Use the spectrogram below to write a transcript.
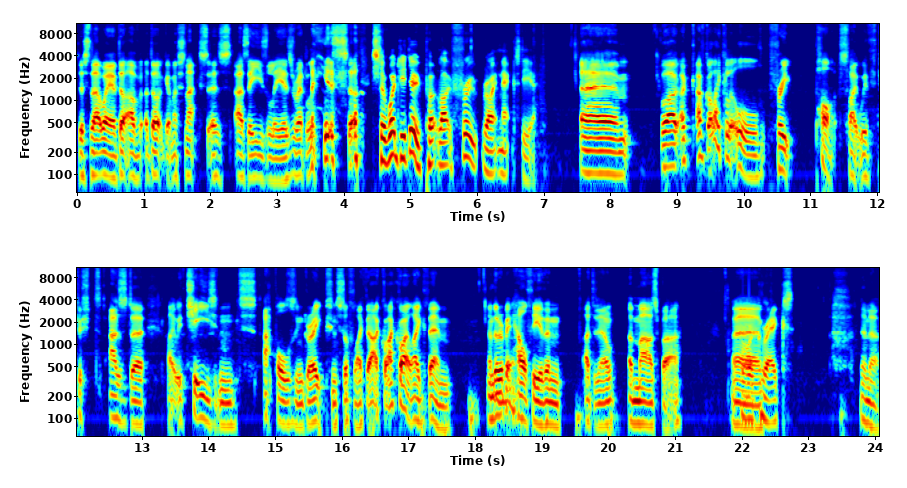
just that way I don't have, I don't get my snacks as as easily as readily as such. So what do you do? Put like fruit right next to you. Um, well, I, I've got like a little fruit pot, like with just Asda, like with cheese and apples and grapes and stuff like that. I quite, I quite like them, and they're a bit Mm. healthier than I don't know a Mars bar. or Um, Greggs. no, no,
